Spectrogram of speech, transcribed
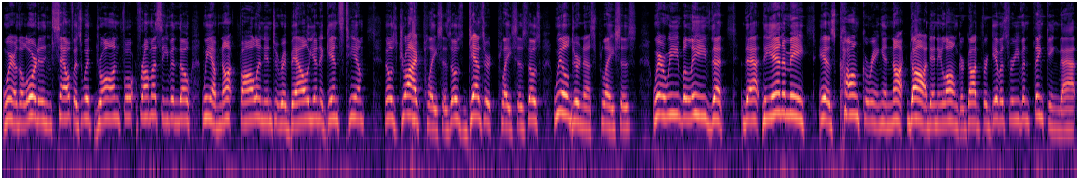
where the Lord Himself is withdrawn for, from us, even though we have not fallen into rebellion against Him. Those dry places, those desert places, those wilderness places where we believe that that the enemy is conquering and not God any longer. God forgive us for even thinking that.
